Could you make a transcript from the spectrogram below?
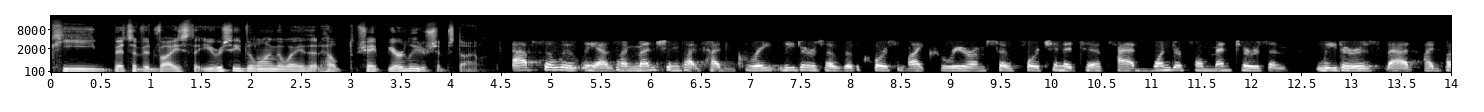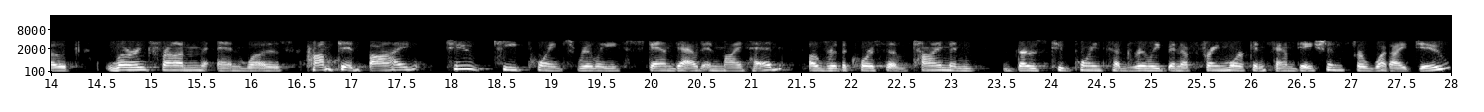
key bits of advice that you received along the way that helped shape your leadership style? Absolutely. As I mentioned, I've had great leaders over the course of my career. I'm so fortunate to have had wonderful mentors and leaders that I both learned from and was prompted by. Two key points really stand out in my head over the course of time, and those two points have really been a framework and foundation for what I do.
